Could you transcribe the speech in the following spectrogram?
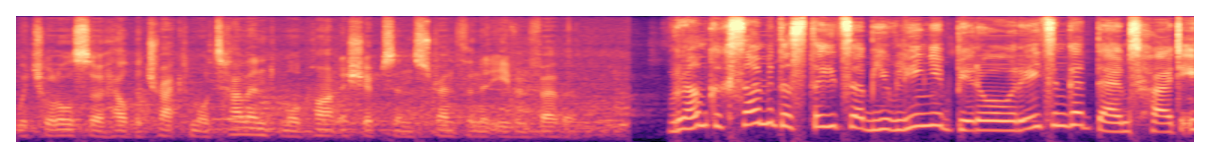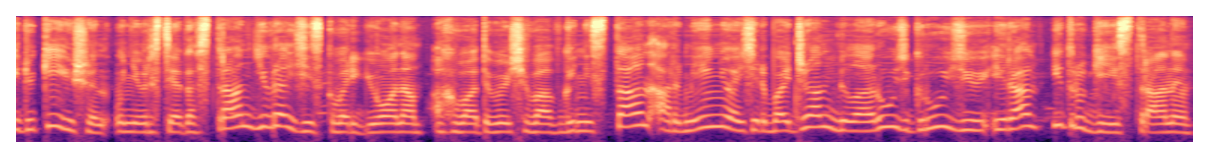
which will also help attract more talent, more partnerships and strengthen it even further. В рамках саммита состоится объявление первого рейтинга Times Higher Education университетов стран Евразийского региона, охватывающего Афганистан, Армению, Азербайджан, Беларусь, Грузию, Иран и другие страны.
